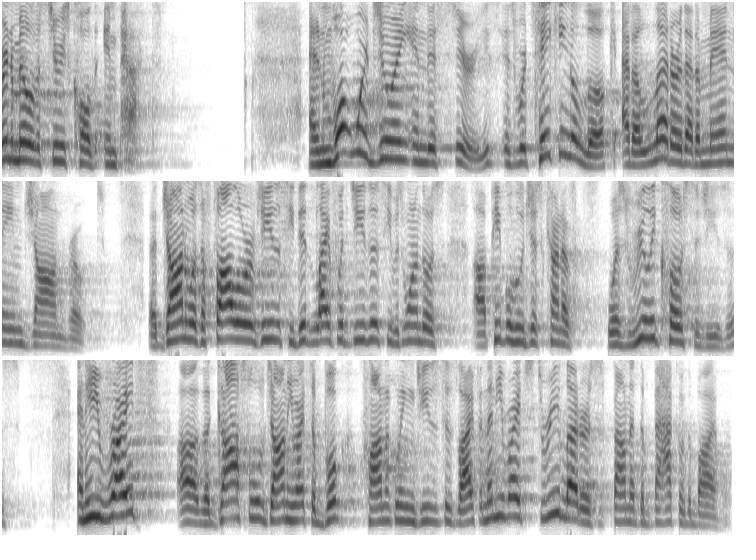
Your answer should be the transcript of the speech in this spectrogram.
We're in the middle of a series called Impact. And what we're doing in this series is we're taking a look at a letter that a man named John wrote. Uh, John was a follower of Jesus. He did life with Jesus. He was one of those uh, people who just kind of was really close to Jesus. And he writes uh, the Gospel of John. He writes a book chronicling Jesus' life. And then he writes three letters found at the back of the Bible.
